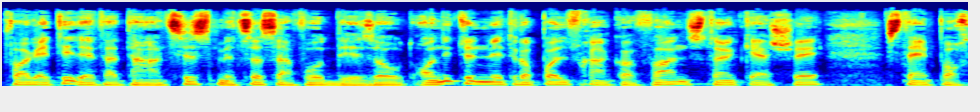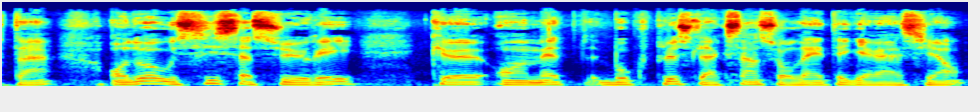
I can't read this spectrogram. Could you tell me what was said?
faut arrêter d'être attentiste, mais ça, c'est la faute des autres. On est une métropole francophone, c'est un cachet, c'est important. On doit aussi s'assurer qu'on mette beaucoup plus l'accent sur l'intégration.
